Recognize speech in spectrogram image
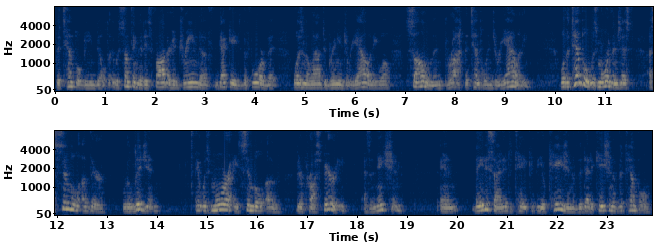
the temple being built. It was something that his father had dreamed of decades before, but wasn't allowed to bring into reality. Well, Solomon brought the temple into reality. Well, the temple was more than just a symbol of their religion, it was more a symbol of their prosperity as a nation. And they decided to take the occasion of the dedication of the temple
